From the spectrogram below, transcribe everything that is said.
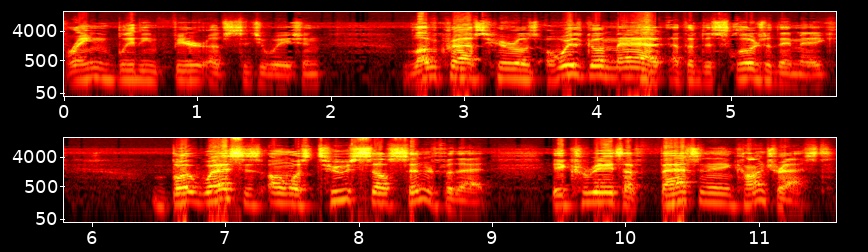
brain-bleeding fear of situation. Lovecraft's heroes always go mad at the disclosure they make, but Wes is almost too self-centered for that. It creates a fascinating contrast,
